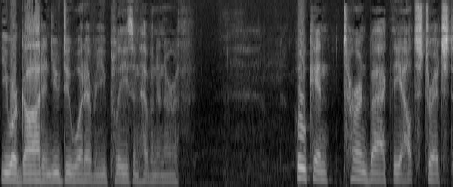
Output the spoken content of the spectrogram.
You are God and you do whatever you please in heaven and earth. Who can turn back the outstretched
